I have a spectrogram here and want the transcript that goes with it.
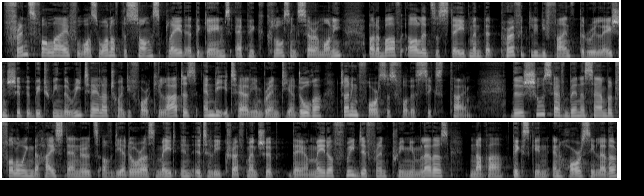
Friends for Life was one of the songs played at the game's epic closing ceremony, but above all, it's a statement that perfectly defines the relationship between the retailer 24 Kilates and the Italian brand Diadora, joining forces for the sixth time. The shoes have been assembled following the high standards of Diadora's made in Italy craftsmanship. They are made of three different premium leathers Nappa, pigskin, and horsey leather.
